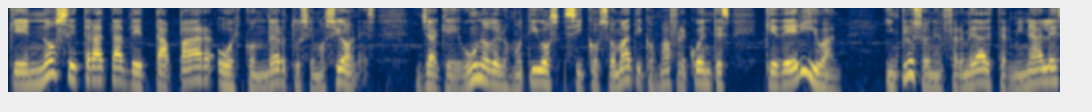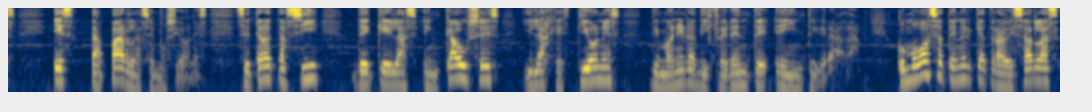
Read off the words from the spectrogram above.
que no se trata de tapar o esconder tus emociones, ya que uno de los motivos psicosomáticos más frecuentes que derivan incluso en enfermedades terminales, es tapar las emociones. Se trata sí de que las encauces y las gestiones de manera diferente e integrada. Como vas a tener que atravesarlas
